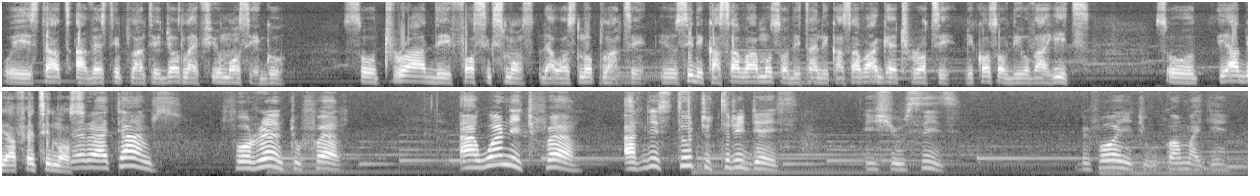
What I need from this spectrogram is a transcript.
we start harvesting planting, just like few months ago, so throughout the first six months, there was no planting. You see the cassava, most of the time the cassava get rotty because of the overheat. So it will be affecting us. There are times for rain to fall. And when it fell, at least two to three days, it should cease before it will come again.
